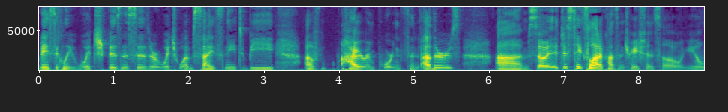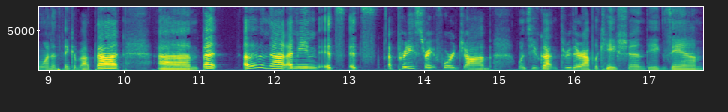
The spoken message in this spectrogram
basically which businesses or which websites need to be of higher importance than others. Um, so it just takes a lot of concentration. So you'll want to think about that. Um, but other than that, I mean, it's it's a pretty straightforward job. Once you've gotten through their application, the exam,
